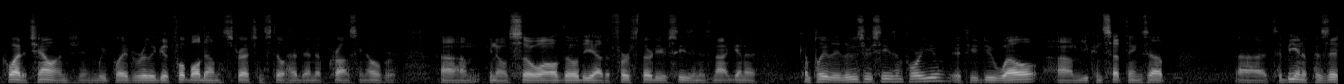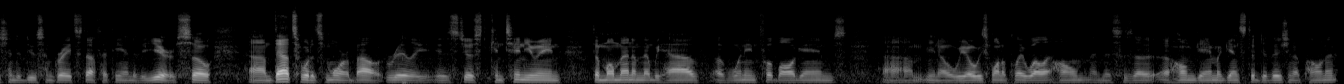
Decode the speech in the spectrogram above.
quite a challenge. And we played really good football down the stretch and still had to end up crossing over. Um, you know, so although the, yeah, the first third of your season is not going to completely lose your season for you, if you do well, um, you can set things up uh, to be in a position to do some great stuff at the end of the year. So um, that's what it's more about, really, is just continuing the momentum that we have of winning football games. Um, you know, we always want to play well at home, and this is a, a home game against a division opponent.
